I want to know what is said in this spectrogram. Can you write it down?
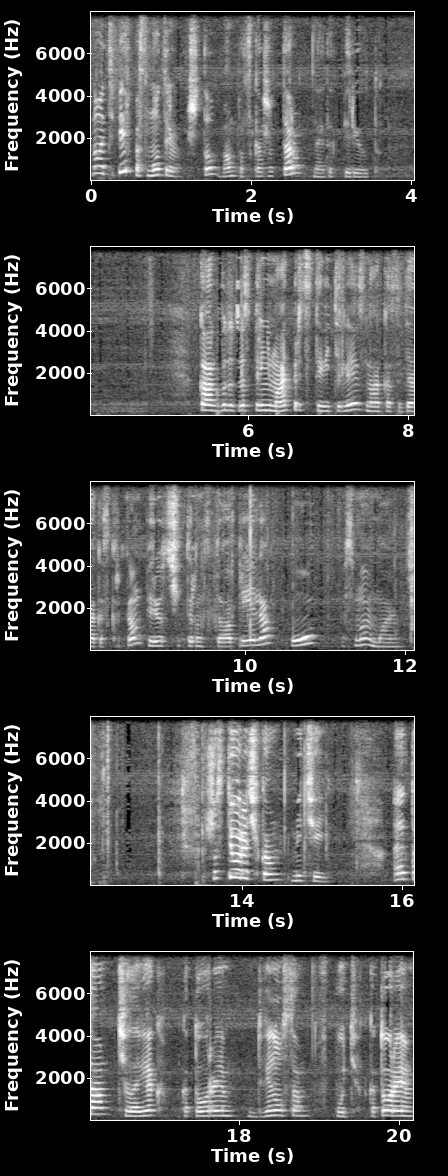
Ну а теперь посмотрим, что вам подскажет Таро на этот период. Как будут воспринимать представители знака Зодиака Скорпион период с 14 апреля по 8 мая. Шестерочка мечей. Это человек, который двинулся в путь, который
